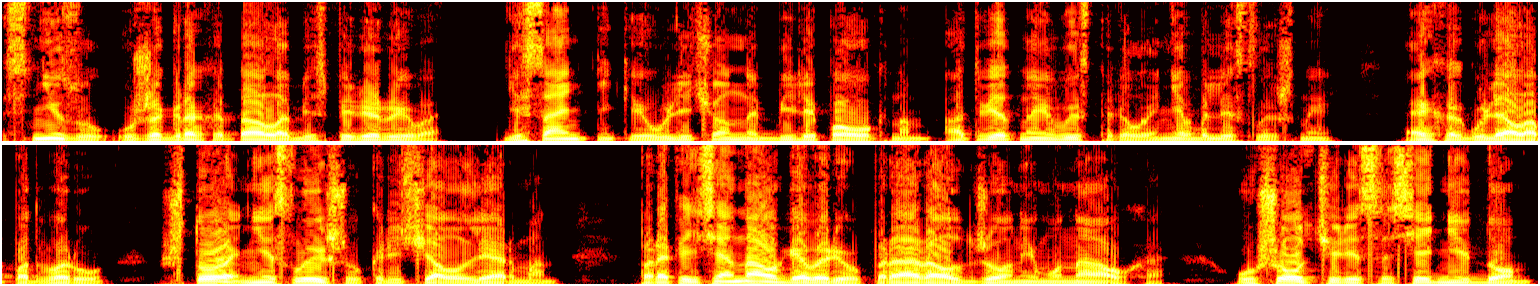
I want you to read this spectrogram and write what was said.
Снизу уже грохотало без перерыва. Десантники увлеченно били по окнам, ответные выстрелы не были слышны. Эхо гуляло по двору. «Что? Не слышу!» — кричал Лерман. «Профессионал, говорю!» — проорал Джон ему на ухо. «Ушел через соседний дом.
